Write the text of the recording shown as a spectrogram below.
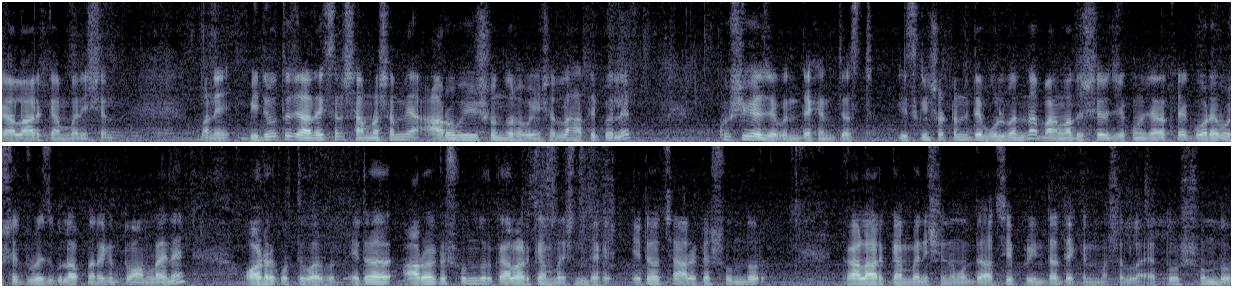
কালার কম্বিনেশন মানে ভিডিওতে যা দেখছেন, সামনাসামনি আরও বেশি সুন্দর হবে ইনশাল্লাহ হাতে পেলে। খুশি হয়ে যাবেন। দেখেন জাস্ট স্ক্রিনশটটা নিতে ভুলবেন না। বাংলাদেশের যে কোনো জায়গা থেকে ঘরে বসে ড্রেসগুলো আপনারা কিন্তু অনলাইনে অর্ডার করতে পারবেন। এটা আরও একটা সুন্দর কালার কম্বিনেশন দেখে এটা হচ্ছে আরও একটা সুন্দর কালার কম্বিনেশনের মধ্যে আছে। প্রিন্টটা দেখেন মাসাল্লাহ এত সুন্দর।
